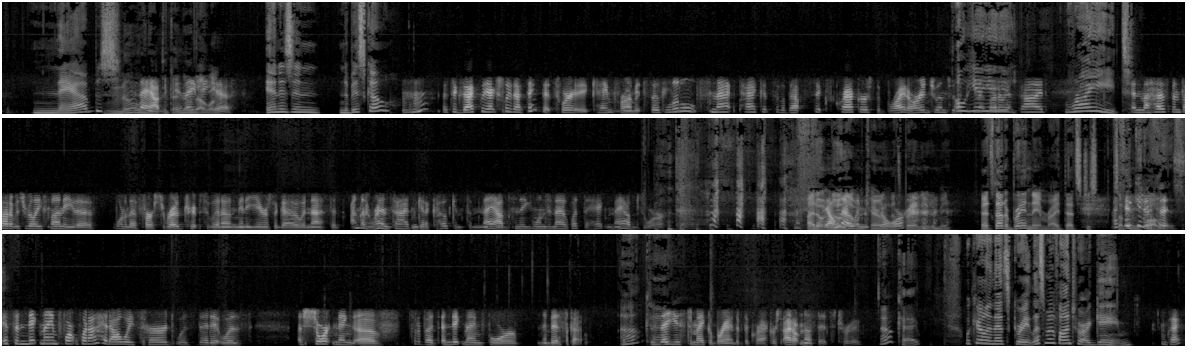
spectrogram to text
Nabs? No, I don't nabs. think I know that one. N-A-B-S. N is in Nabisco? Mm-hmm. That's exactly, actually, I think that's where it came from. It's those little snack packets of about six crackers, the bright orange ones with Oh, the yeah, peanut yeah, butter yeah. inside. Right. And my husband thought it was really funny. The one of the first road trips we went on many years ago, and I said, "I'm going to run inside and get a coke and some nabs." And he wanted to know what the heck nabs were. I don't know, know that in one, the Carolyn. That's brand new to me. And it's not a brand name, right? That's just I something think you it call It's a nickname for what I had always heard was that it was a shortening of sort of a, a nickname for Nabisco Okay. because they used to make a brand of the crackers. I don't know if that's true. Okay. Well, Carolyn, that's great. Let's move on to our game. Okay.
